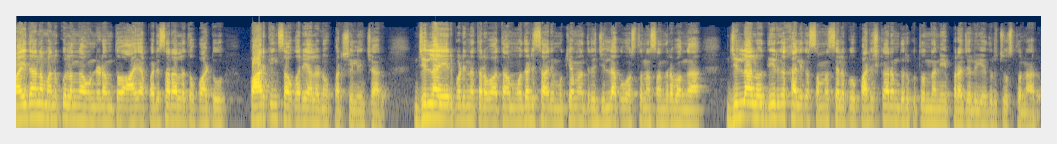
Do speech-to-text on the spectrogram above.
మైదానం అనుకూలంగా ఉండడంతో ఆయా పరిసరాలతో పాటు పార్కింగ్ సౌకర్యాలను పరిశీలించారు. జిల్లా ఏర్పడిన తర్వాత మొదటిసారి ముఖ్యమంత్రి జిల్లాకు వస్తున్న సందర్భంగా జిల్లాలో దీర్ఘకాలిక సమస్యలకు పరిష్కారం దొరుకుతుందని ప్రజలు ఎదురు చూస్తున్నారు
